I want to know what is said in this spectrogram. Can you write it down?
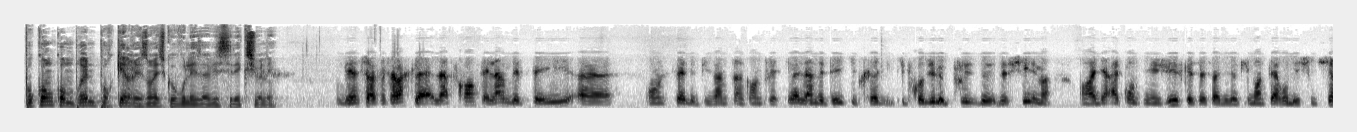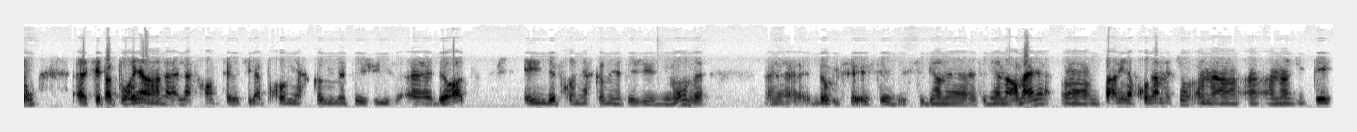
pour qu'on comprenne pour quelles raisons est-ce que vous les avez sélectionnés? Bien sûr, il faut savoir que la, France est l'un des pays, euh, on le sait depuis 25 ans de festival, l'un des pays qui, produit le plus de, films, on va dire à contenu juif, que ce soit des documentaires ou des fictions. Euh, c'est pas pour rien. Hein. La, France c'est aussi la première communauté juive d'Europe et une des premières communautés juives du monde. Euh, donc c'est bien c'est bien normal. On, parmi la programmation, on a un, un, invité,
